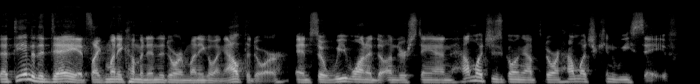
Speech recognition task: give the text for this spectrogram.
at the end of the day, it's like money coming in the door and money going out the door. And so we wanted to understand how much is going out the door and how much can we save.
